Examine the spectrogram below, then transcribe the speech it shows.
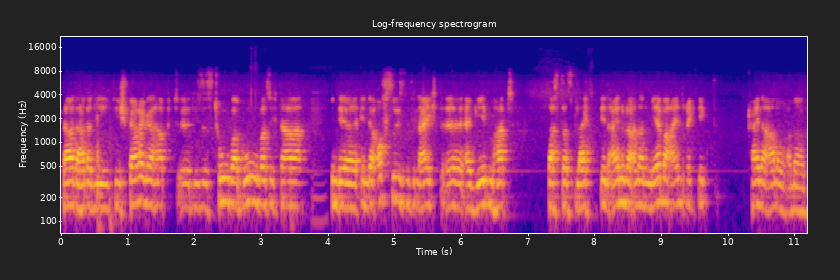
klar, da hat er die, die Sperre gehabt, äh, dieses Tohuwabohu, was sich da in der, in der Offseason vielleicht äh, ergeben hat, dass das vielleicht den einen oder anderen mehr beeinträchtigt keine Ahnung, aber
